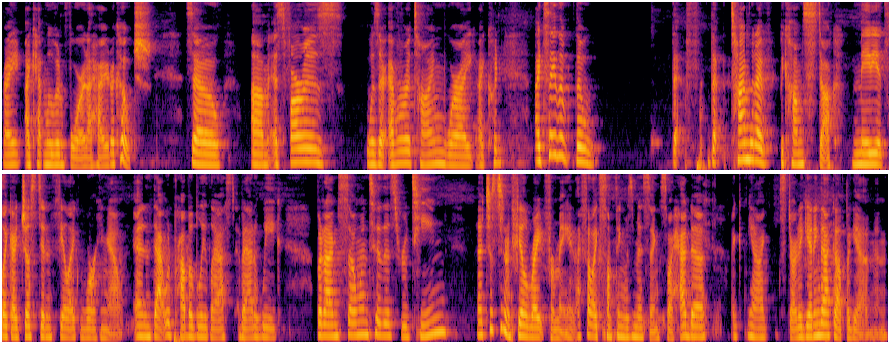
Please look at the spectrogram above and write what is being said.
right? I kept moving forward. I hired a coach. So, um, as far as was there ever a time where I I couldn't? I'd say the the the, the time that I've become stuck, maybe it's like I just didn't feel like working out, and that would probably last about a week. But I'm so into this routine that just didn't feel right for me. I felt like something was missing, so I had to, I, you know, I started getting back up again, and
